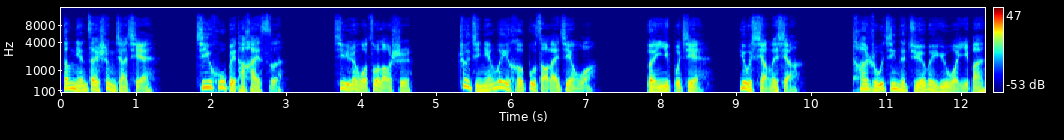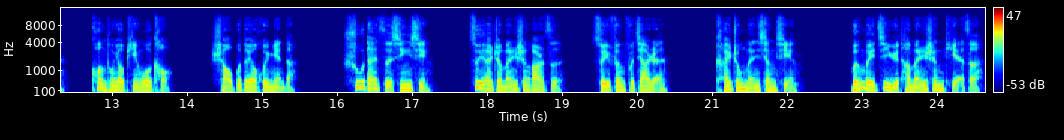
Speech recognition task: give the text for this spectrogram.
当年在盛家前，几乎被他害死。继任我做老师，这几年为何不早来见我？本意不见，又想了想，他如今的爵位与我一般，况同要平倭寇，少不得要会面的。书呆子心性，最爱这门生二字，遂吩咐家人开中门相请。文伟寄与他门生帖子。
